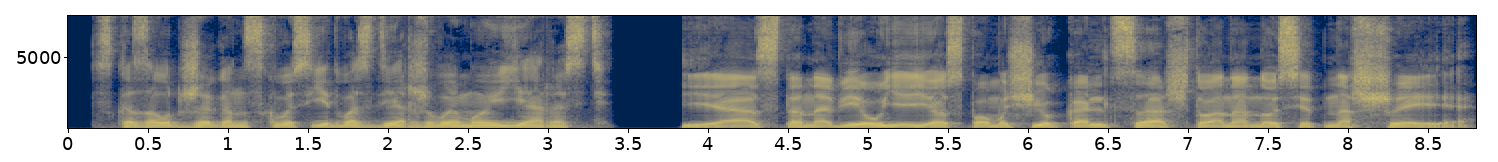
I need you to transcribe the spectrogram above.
– сказал Джеган сквозь едва сдерживаемую ярость. «Я остановил ее с помощью кольца, что она носит на шее».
